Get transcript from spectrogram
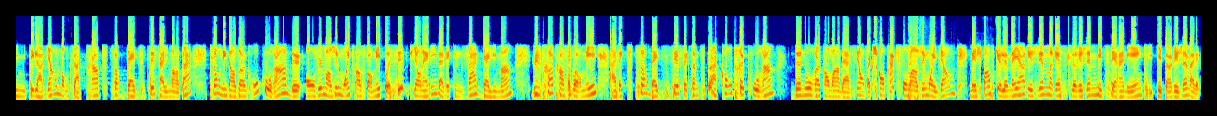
imiter la viande, donc ça prend toutes sortes d'additifs alimentaires. Puis là, on est dans un gros courant de on veut manger le moins transformé possible, puis on arrive avec une vague d'aliments ultra transformés avec toutes sortes d'additifs. Fait que c'est un petit peu à contre-courant de nos recommandations. Fait que je comprends qu'il faut manger moins de viande, mais je pense que le meilleur régime reste le régime méditerranéen, qui, qui est un régime avec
